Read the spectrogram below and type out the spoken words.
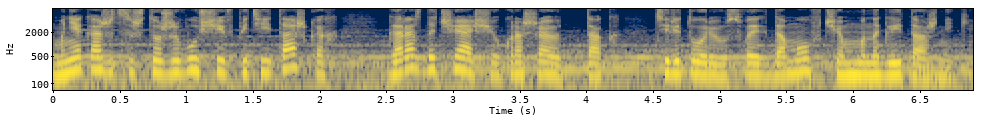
мне кажется, что живущие в пятиэтажках гораздо чаще украшают так территорию своих домов, чем многоэтажники.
